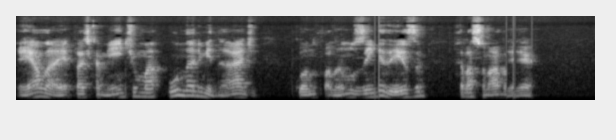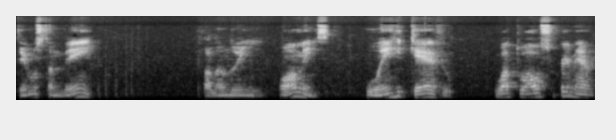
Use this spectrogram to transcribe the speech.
Ela é praticamente uma unanimidade quando falamos em beleza relacionada à mulher. Temos também, falando em homens, o Henry Cavill, o atual Superman.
